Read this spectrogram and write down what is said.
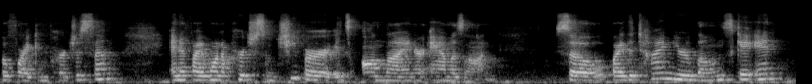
before I can purchase them. And if I want to purchase them cheaper, it's online or Amazon. So by the time your loans get in,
